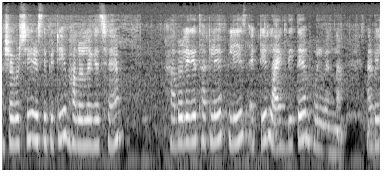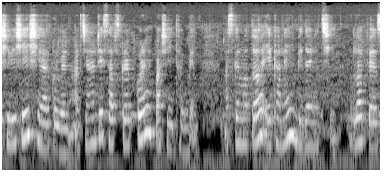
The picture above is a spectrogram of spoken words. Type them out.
আশা করছি রেসিপিটি ভালো লেগেছে। ভালো লেগে থাকলে প্লিজ একটি লাইক দিতে ভুলবেন না। আর বেশি বেশি শেয়ার করবেন। আর চ্যানেলটি সাবস্ক্রাইব করে পাশেই থাকবেন। আজকের মতো এখানেই বিদায় নিচ্ছি। আল্লাহ হাফেজ।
